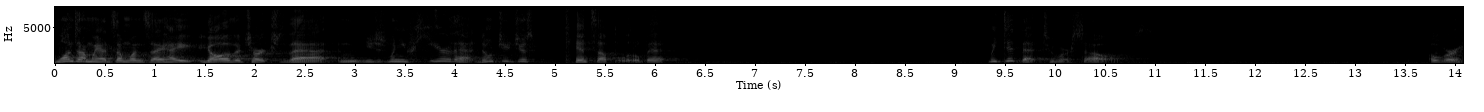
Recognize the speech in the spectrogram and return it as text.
one time we had someone say, hey, y'all are the church that, and you just, when you hear that, don't you just tense up a little bit? We did that to ourselves. Over,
